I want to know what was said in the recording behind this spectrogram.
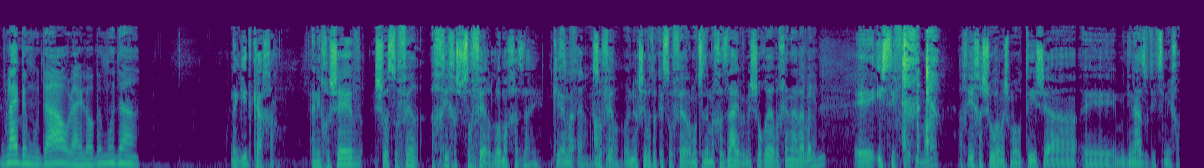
אולי במודע, אולי לא במודע. נגיד ככה, אני חושב שהוא הסופר הכי חשוב, סופר, לא מחזאי. סופר, אוקיי. סופר, אני מחשיב אותו כסופר, למרות שזה מחזאי ומשורר וכן הלאה, כן. אבל אה, איש ספרות, נאמר, הכי חשוב ומשמעותי שהמדינה הזאת הצמיחה.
